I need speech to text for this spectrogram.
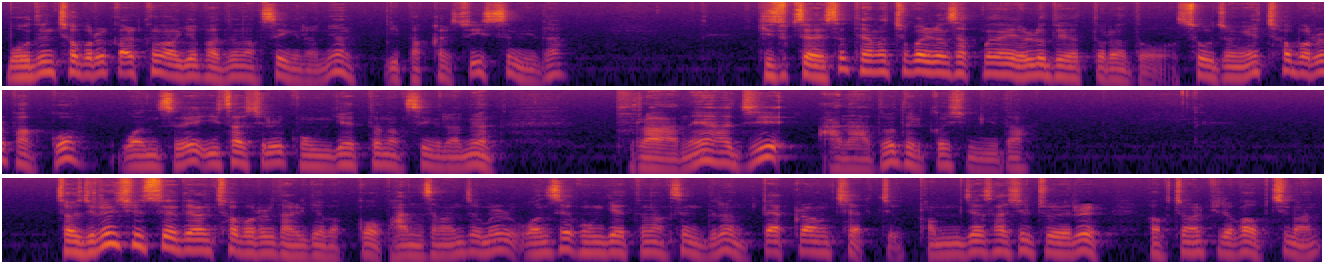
모든 처벌을 깔끔하게 받은 학생이라면 입학할 수 있습니다. 기숙사에서 대마초 관련 사건에 연루되었더라도 소정의 처벌을 받고 원서에 이 사실을 공개했던 학생이라면 불안해하지 않아도 될 것입니다. 저지른 실수에 대한 처벌을 달게 받고 반성한 점을 원서에 공개했던 학생들은 background check, 즉 범죄 사실 조회를 걱정할 필요가 없지만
